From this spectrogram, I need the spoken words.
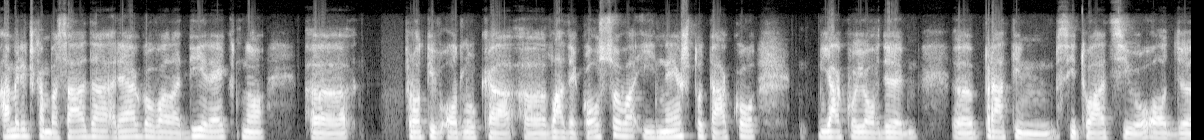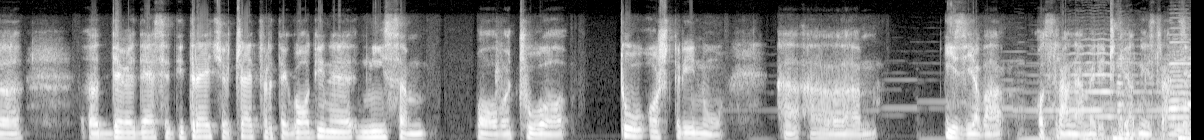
američka ambasada reagovala direktno uh, protiv odluka uh, vlade Kosova i nešto tako ja koji ovde uh, pratim situaciju od uh, 93. četvrte godine nisam ovo čuo tu oštrinu izjava od strane američke administracije.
